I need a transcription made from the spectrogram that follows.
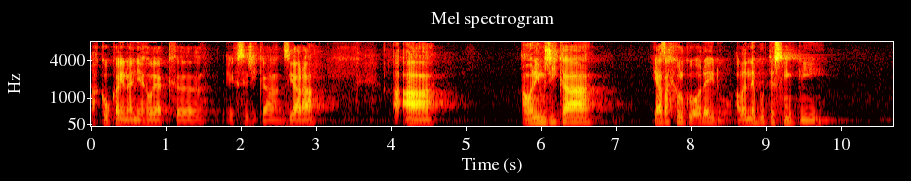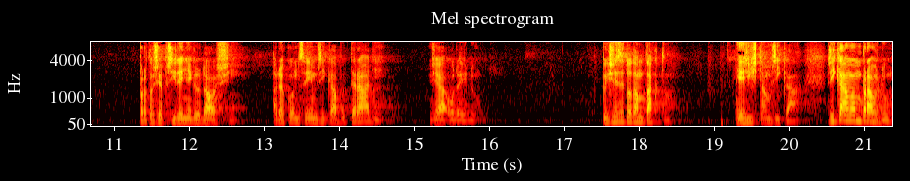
a koukají na něho, jak, eh, jak se říká, z jara. A, a, a on jim říká, já za chvilku odejdu, ale nebuďte smutní, protože přijde někdo další. A dokonce jim říká, buďte rádi, že já odejdu. Píše se to tam takto. Ježíš tam říká, říkám vám pravdu,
